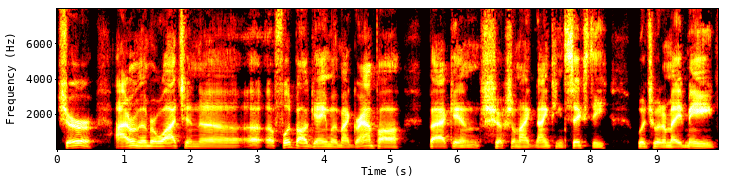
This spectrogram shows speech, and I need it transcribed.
Sure. I remember watching uh, a, a, football game with my grandpa back in like 1960, which would have made me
